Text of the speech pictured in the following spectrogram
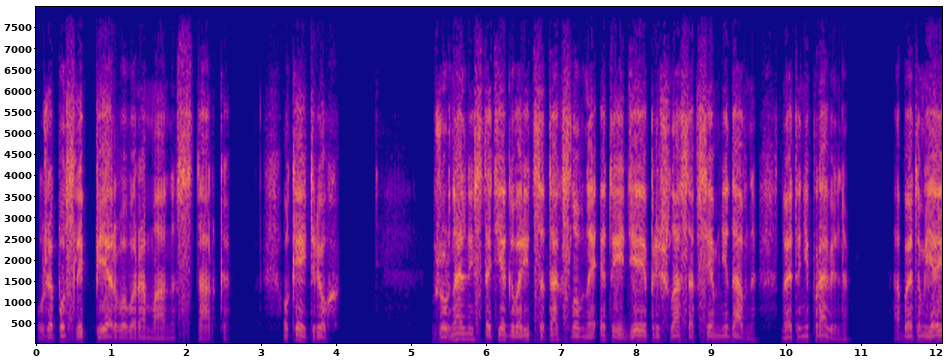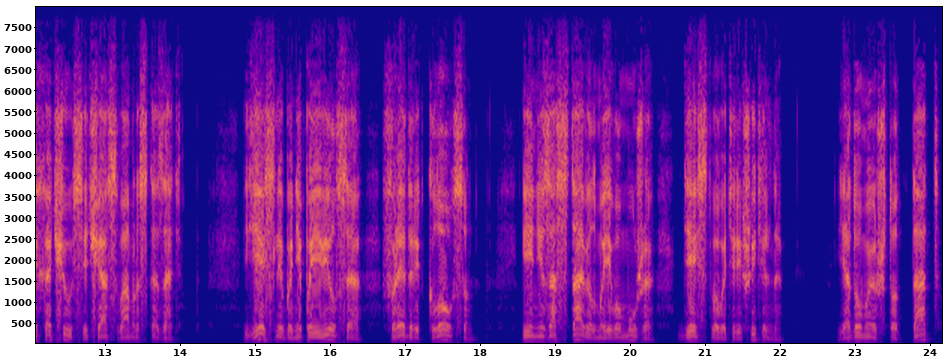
уже после первого романа Старка. Окей, трех. В журнальной статье говорится так, словно эта идея пришла совсем недавно, но это неправильно. Об этом я и хочу сейчас вам рассказать. Если бы не появился Фредерик Клоусон и не заставил моего мужа действовать решительно, я думаю, что Тат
